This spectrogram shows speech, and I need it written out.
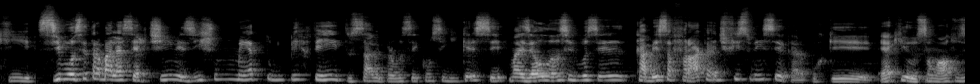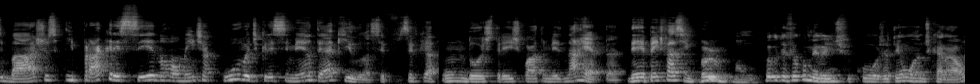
que, se você trabalhar certinho, existe um método perfeito, sabe? Pra você conseguir crescer. Mas é o lance de você, cabeça fraca, é difícil vencer, cara. Porque é aquilo, são altos e baixos. E pra crescer, normalmente a curva de crescimento é aquilo. Você, você fica um, dois, três, quatro meses na reta. De repente faz assim, brum, tudo. Foi o que aconteceu comigo, a gente ficou, já tem um ano de canal.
